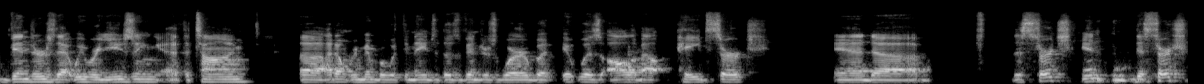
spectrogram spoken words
vendors that we were using at the time. Uh, I don't remember what the names of those vendors were, but it was all about paid search and uh, the search in the search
